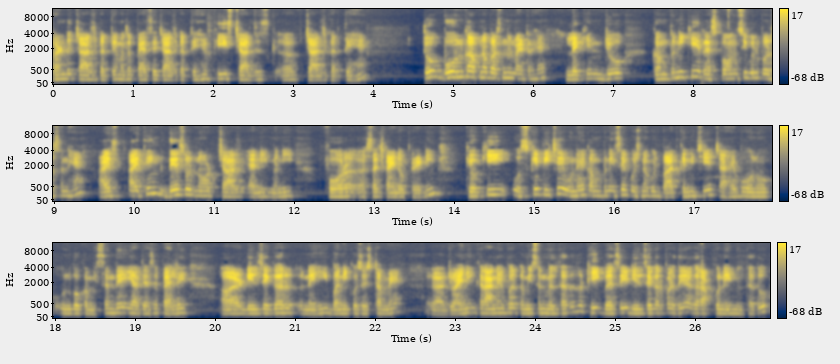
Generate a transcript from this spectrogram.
फंड चार्ज करते हैं मतलब पैसे चार्ज करते हैं फ़ीस चार्जेस चार्ज करते हैं तो वो उनका अपना पर्सनल मैटर है, लेकिन जो कंपनी के रेस्पॉन्सिबल पर्सन हैं। I I think they should not charge any money for such kind of trading क्योंकि उसके पीछे उन्हें कंपनी से कुछ ना कुछ बात करनी चाहिए, चाहे वो उनको उनको कमीशन दे या जैसे पहले डील सेकर नहीं बन इको सिस्टम में ज्वाइनिंग कराने पर कमीशन मिलता था तो ठीक वैसे ही डील सेकर पर दे, अगर आपको नहीं मिलता तो।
